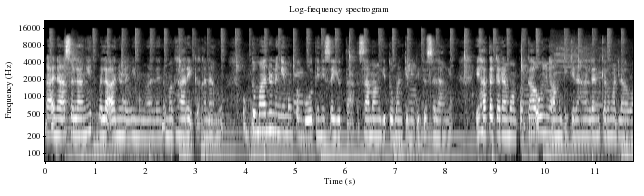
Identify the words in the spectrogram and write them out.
Nga ana sa langit balaanon ang imong ngalan. O maghari ka kanamo ug tumanon ang imong pagbuoti ni sayuta samang gituman kini dito sa langit. Ihatag kanamo ang pagkaon nga among gikinahanglan karong adlaw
